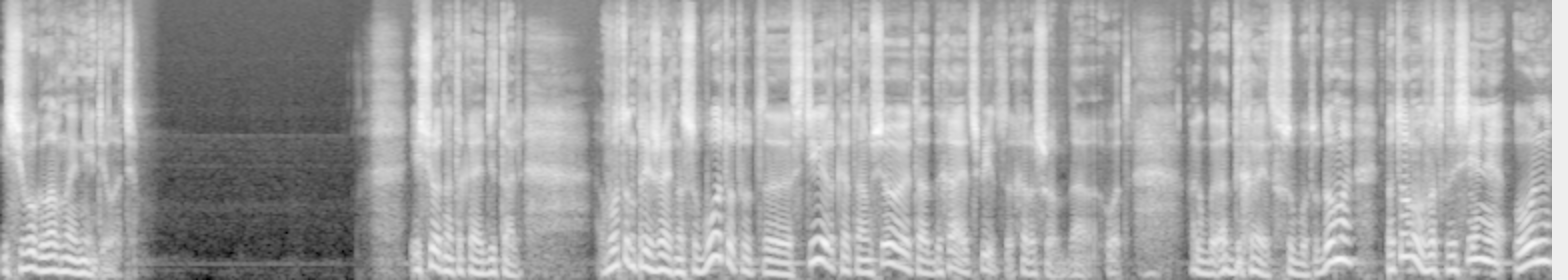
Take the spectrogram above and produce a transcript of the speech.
И чего главное не делать. Еще одна такая деталь. Вот он приезжает на субботу, тут э, стирка, там все это, отдыхает, спит, хорошо, да, вот как бы отдыхает в субботу дома, потом в воскресенье он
